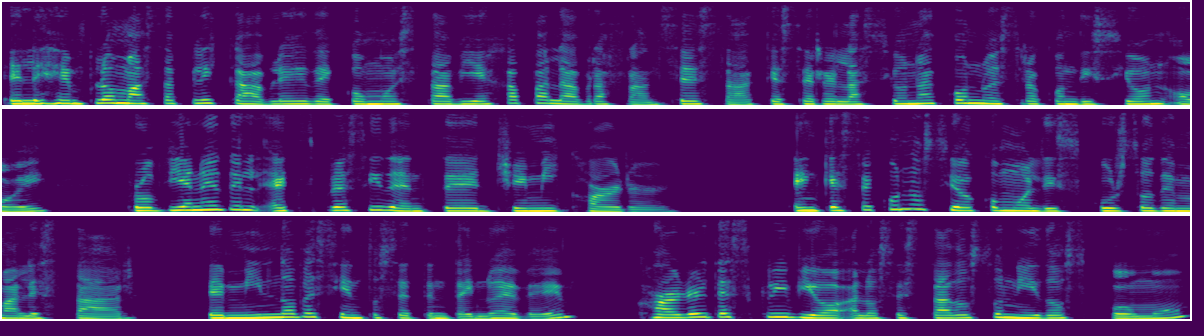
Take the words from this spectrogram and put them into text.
El ejemplo más aplicable de cómo esta vieja palabra francesa que se relaciona con nuestra condición hoy proviene del expresidente Jimmy Carter, en que se conoció como el discurso de malestar de 1979. Carter describió a los Estados Unidos como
